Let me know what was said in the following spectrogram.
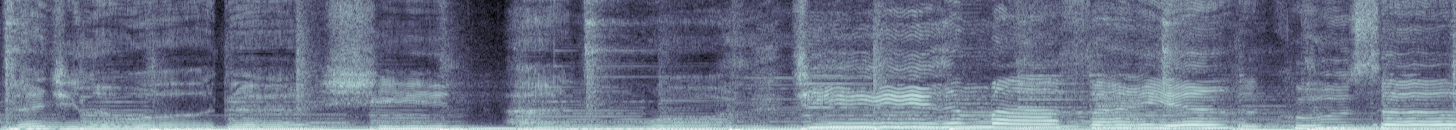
钻进了我的心，喊我记忆很麻烦也很苦涩，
